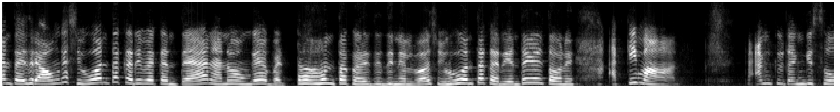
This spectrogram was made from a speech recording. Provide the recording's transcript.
ಅಂತ ಇದ್ರೆ, ಅವಂಗೆ ಶಿವ ಅಂತ ಕರಿಬೇಕಂತೆ. ನಾನು ಅವಂಗೆ ಬೆಟ್ಟ ಅಂತ ಕರಿತಿದ್ದೀನಿ ಅಲ್ವಾ? ಶಿವ ಅಂತ ಕರಿ ಅಂತ ಹೇಳ್ತಾವ್ನೆ. ಅಕ್ಕಿ ಮಾ thank you thank you so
